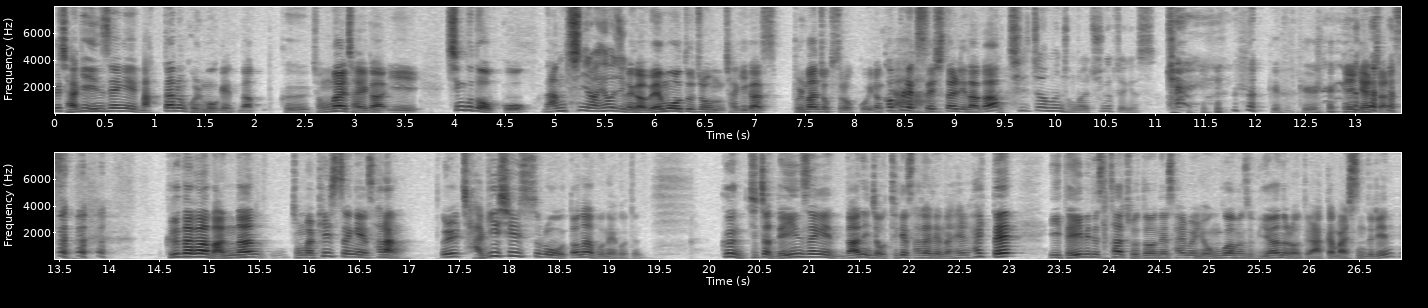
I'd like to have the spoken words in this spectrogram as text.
그 자기 인생의 막다른 골목에 막 그 정말 자기가 이 친구도 없고 남친이랑 헤어지고 그러니까 외모도 좀 자기가 불만족스럽고 이런 컴플렉스에 야. 시달리다가 그 지점은 정말 충격적이었어. 그, 그 얘기할 줄 알았어. 그러다가 만난 정말 필생의 사랑을 자기 실수로 떠나보내거든. 그건 진짜 내 인생에 나는 이제 어떻게 살아야 되나 할 때 이 데이비드 스타 조던의 삶을 연구하면서 위안을 얻어요. 아까 말씀드린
